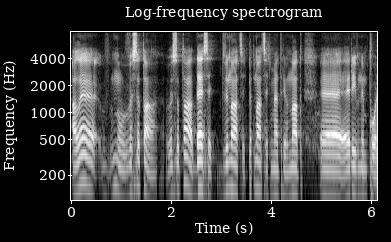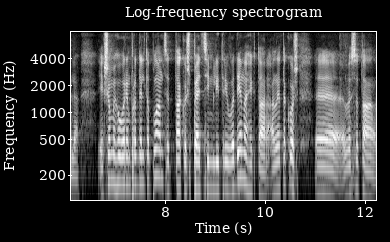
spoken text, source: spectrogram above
але ну, висота, висота 10, 12, 15 метрів над е, рівнем поля. Якщо ми говоримо про дельтаплан, це також 5-7 літрів води на гектар, але також е, висота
